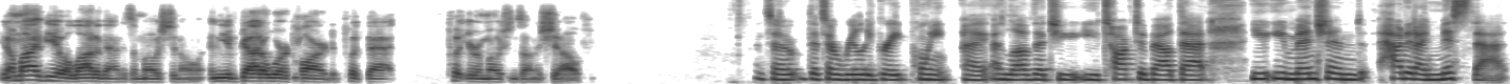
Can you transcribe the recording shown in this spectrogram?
you know, my view, a lot of that is emotional, and you've got to work hard to put that, put your emotions on a shelf. And so that's a really great point. I, I love that you you talked about that. You you mentioned how did I miss that?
